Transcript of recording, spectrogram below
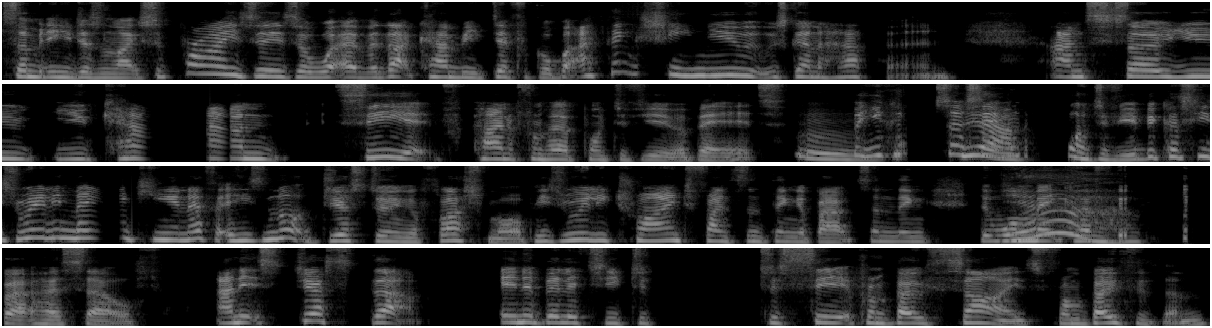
somebody who doesn't like surprises or whatever, that can be difficult. But I think she knew it was going to happen. And so you you can see it kind of from her point of view a bit. Mm. But you can also see it from his point of view because he's really making an effort. He's not just doing a flash mob. He's really trying to find something about something that will make her feel good about herself. And it's just that inability to to see it from both sides, from both of them.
